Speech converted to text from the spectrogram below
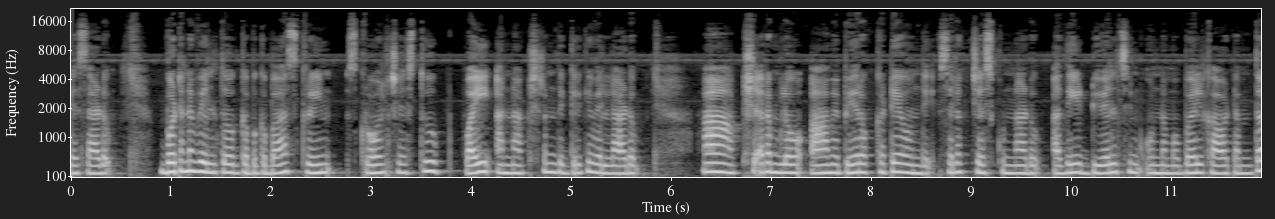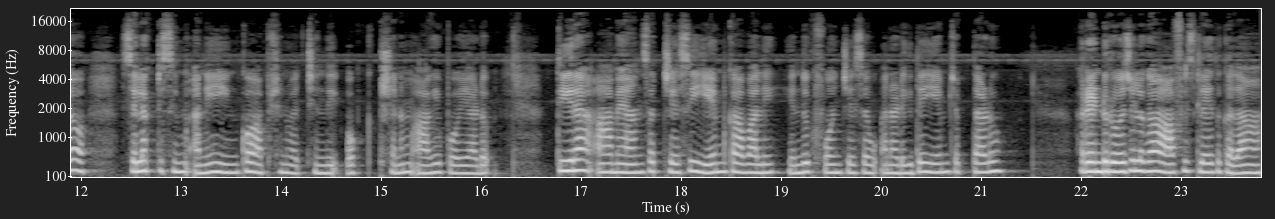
చేశాడు. బొటనవేలుతో గబగబా స్క్రీన్ స్క్రోల్ చేస్తూ వై అన్న అక్షరం దగ్గరికి వెళ్ళాడు. ఆ అక్షరంలో ఆమె పేరొక్కటే ఉంది. సెలెక్ట్ చేసుకున్నాడు. అది డ్యూయల్ సిమ్ ఉన్న మొబైల్ కావటంతో సెలెక్ట్ సిమ్ అని ఇంకో ఆప్షన్ వచ్చింది. ఒక్క క్షణం ఆగిపోయాడు. తీరా ఆమె ఆన్సర్ చేసి ఏం కావాలి? ఎందుకు ఫోన్ చేసావు అని అడిగితే ఏం చెప్తాడు? రెండు రోజులుగా ఆఫీస్ లేదు కదా.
